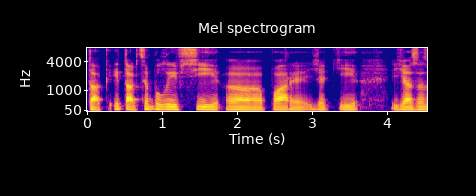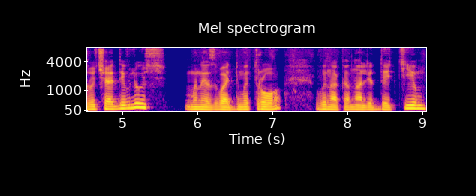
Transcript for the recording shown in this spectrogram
Так, і так, це були всі е, пари, які я зазвичай дивлюсь. Мене звати Дмитро. Ви на каналі D-Team.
